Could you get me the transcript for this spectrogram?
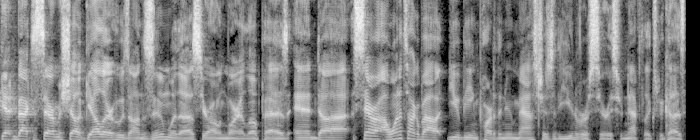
Getting back to Sarah Michelle Gellar, who's on Zoom with us. You're on with Mario Lopez. And uh, Sarah, I want to talk about you being part of the new Masters of the Universe series for Netflix because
